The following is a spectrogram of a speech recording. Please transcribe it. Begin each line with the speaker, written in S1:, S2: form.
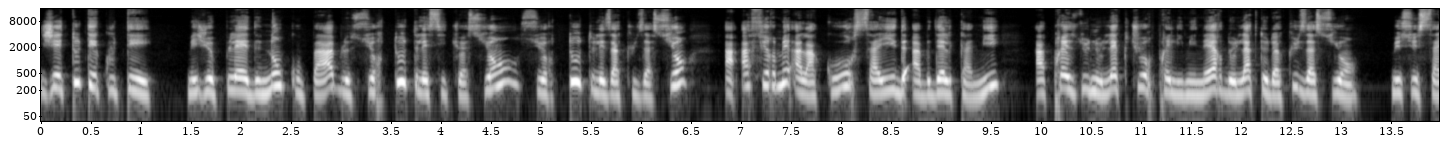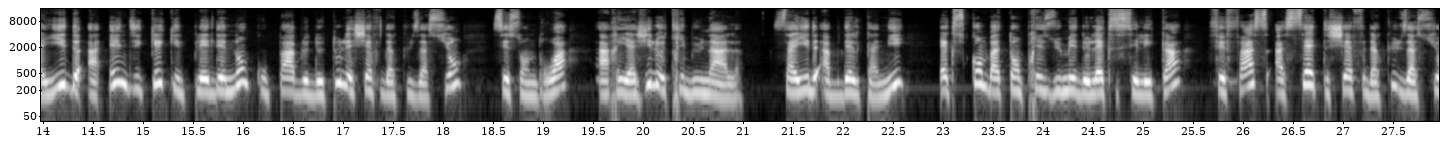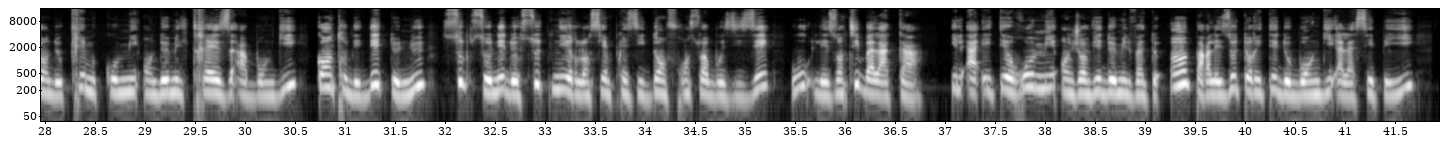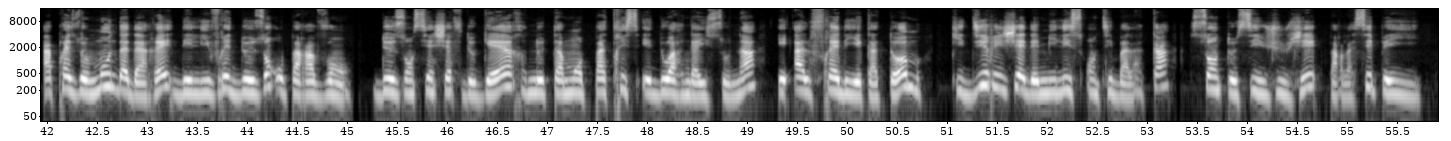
S1: J'ai tout écouté, mais je plaide non coupable sur toutes les situations, sur toutes les accusations, a affirmé à la Cour Saïd Abdelkani après une lecture préliminaire de l'acte d'accusation. M. Saïd a indiqué qu'il plaidait non coupable de tous les chefs d'accusation, c'est son droit, a réagi le tribunal. Saïd Abdelkani, ex-combattant présumé de l'ex-Seleka, fait face à sept chefs d'accusation de crimes commis en 2013 à Bangui contre des détenus soupçonnés de soutenir l'ancien président François Bozizé ou les anti-Balaka. Il a été remis en janvier 2021 par les autorités de Bangui à la CPI après un mandat d'arrêt délivré deux ans auparavant. Deux anciens chefs de guerre, notamment Patrice Édouard Ngaïsona et Alfred Yekatom, qui dirigeaient des milices anti-Balaka, sont aussi jugés par la CPI.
